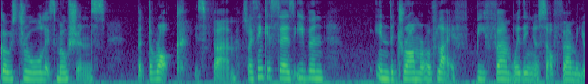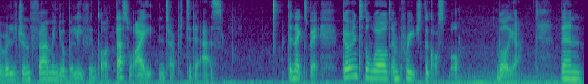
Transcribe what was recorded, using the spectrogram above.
goes through all its motions. But the rock is firm. So I think it says, even in the drama of life, be firm within yourself, firm in your religion, firm in your belief in God. That's what I interpreted it as. The next bit go into the world and preach the gospel. Well, yeah. Then,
